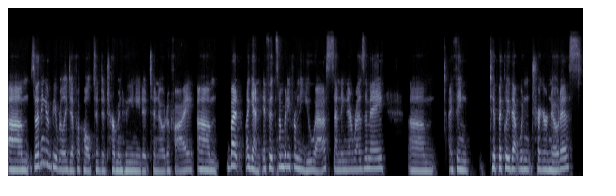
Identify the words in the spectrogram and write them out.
Um, so I think it would be really difficult to determine who you needed to notify. Um, but again, if it's somebody from the US sending their resume, um, I think typically that wouldn't trigger notice.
